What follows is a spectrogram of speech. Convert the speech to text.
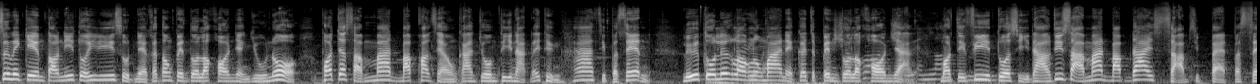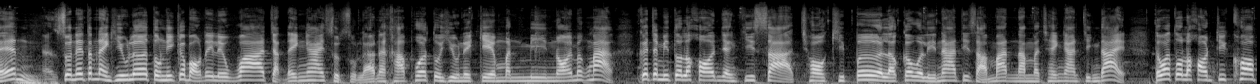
ซึ่งในเกมตอนนี้ตัวที่ดีที่สุดเนี่ยก็ต้องเป็นตัวละครอย่างยูโน่เพราะจะสามารถบัฟความเสียหายของการโจมตีหนักได้ถึง 50%หรือตัวเลือกรองลงมาเนี่ยก็จะเป็นตัวละครอย่างมอร์ติฟี่ตัวสีดาวที่สามารถบัฟได้ 38%ส่วนในตำแหน่งฮิลเลอร์ตรงนี้ก็บอกได้เลยว่าจัดได้ง่ายสุดๆแล้วนะครับเพราะว่าตัวฮิลในเกมมันมีน้อยมากๆ ก็จะมีตัวละครอย่างจีซาชอคิปเปอร์แล้วก็วอลีนาที่สามารถนำมาใช้งานจริงได้ แต่ว่าตัวละครที่ครอบ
